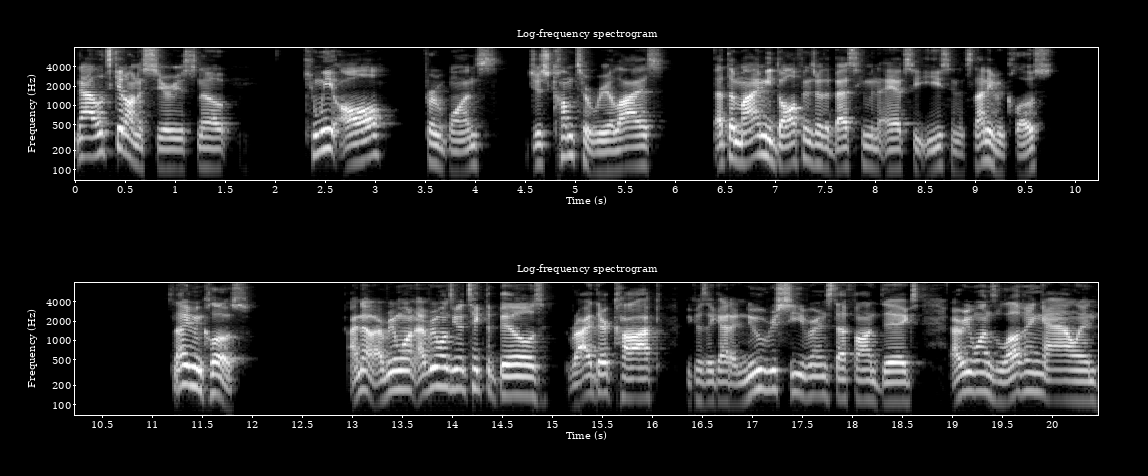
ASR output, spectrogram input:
Now, let's get on a serious note. Can we all, for once, just come to realize that the Miami Dolphins are the best team in the AFC East and it's not even close? It's not even close. I know everyone everyone's going to take the Bills, ride their cock because they got a new receiver in Stefon Diggs. Everyone's loving Allen.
